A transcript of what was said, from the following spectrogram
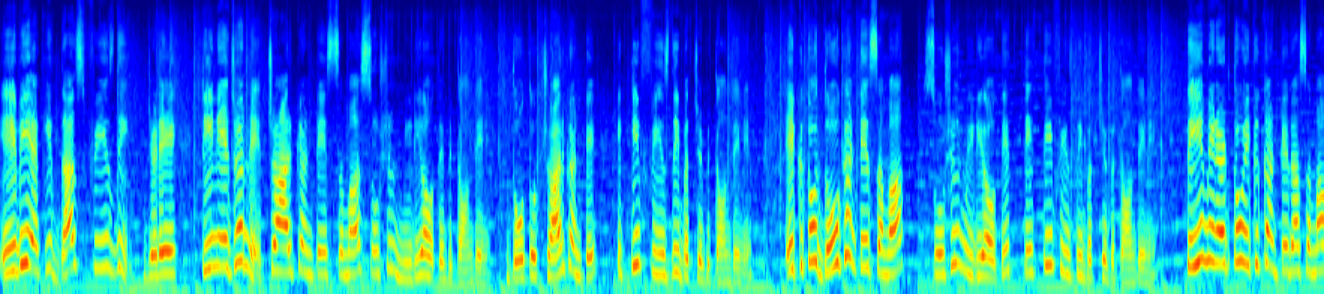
ਇਹ ਵੀ ਹੈ ਕਿ 10 ਫੀਸਦੀ ਜਿਹੜੇ ਟੀਨੇਜਰ ਨੇ 4 ਘੰਟੇ ਸਮਾਂ ਸੋਸ਼ਲ ਮੀਡੀਆ ਉੱਤੇ ਬਿਤਾਉਂਦੇ ਨੇ। 2 ਤੋਂ 4 ਘੰਟੇ 21 ਫੀਸਦੀ ਬੱਚੇ ਬਿਤਾਉਂਦੇ ਨੇ। 1 ਤੋਂ 2 ਘੰਟੇ ਸਮਾਂ ਸੋਸ਼ਲ ਮੀਡੀਆ ਉੱਤੇ 33 ਫੀਸਦੀ ਬੱਚੇ ਬਿਤਾਉਂਦੇ ਨੇ। 30 ਮਿੰਟ ਤੋਂ 1 ਘੰਟੇ ਦਾ ਸਮਾਂ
